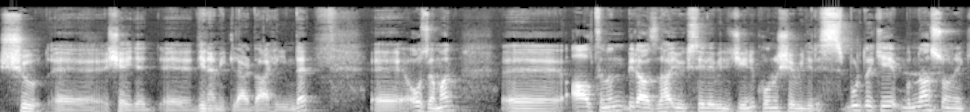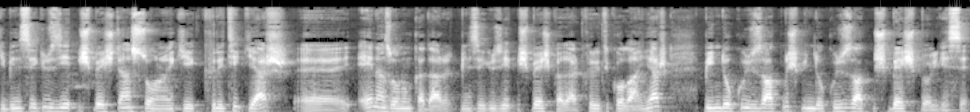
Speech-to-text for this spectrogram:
şu e, şeyde e, dinamikler dahilinde e, o zaman e, altının biraz daha yükselebileceğini konuşabiliriz. Buradaki bundan sonraki 1875'ten sonraki kritik yer e, en az onun kadar 1875 kadar kritik olan yer 1960-1965 bölgesi.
